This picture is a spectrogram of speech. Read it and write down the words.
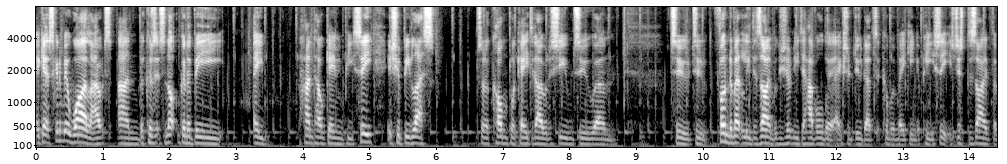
Again, it's going to be a while out, and because it's not going to be a handheld gaming PC, it should be less sort of complicated, I would assume, to um, to to fundamentally design because you don't need to have all the extra doodads that come with making a PC. It's just designed for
